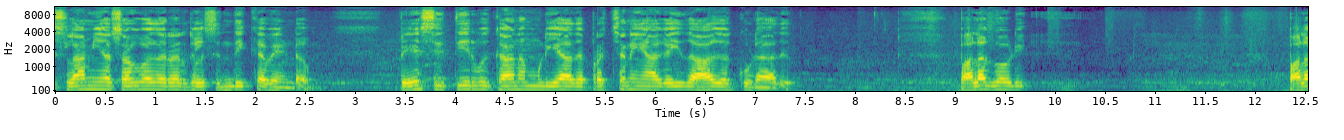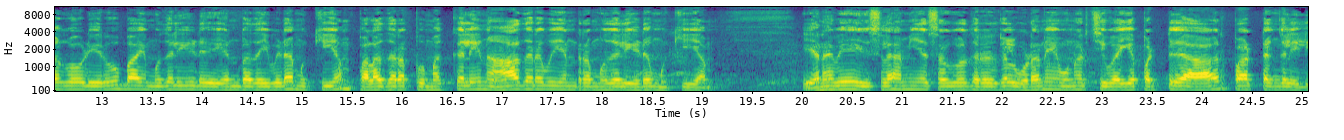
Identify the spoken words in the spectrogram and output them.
இஸ்லாமிய சகோதரர்கள் சிந்திக்க வேண்டும். பேசி தீர்வு காண முடியாத பிரச்சனையாக இது ஆகக்கூடாது. பல கோடி பல கோடி ரூபாய் முதலீடு என்பதை விட முக்கியம் பலதரப்பு மக்களின் ஆதரவு என்ற முதலீடு முக்கியம். எனவே இஸ்லாமிய சகோதரர்கள் உடனே உணர்ச்சி வயப்பட்டு ஆர்ப்பாட்டங்களில்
